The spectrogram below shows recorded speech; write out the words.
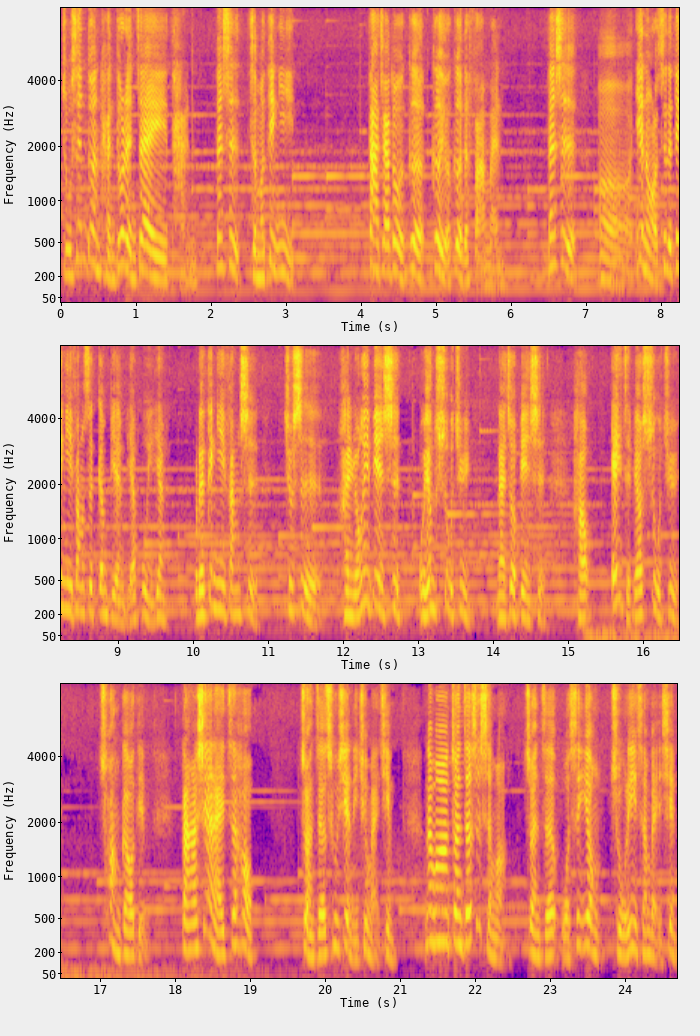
主升段很多人在谈，但是怎么定义？大家都有各各有各的法门。但是呃，叶龙老师的定义方式跟别人比较不一样。我的定义方式就是很容易辨识，我用数据来做辨识。好。A 指标数据创高点打下来之后，转折出现，你去买进。那么转折是什么？转折我是用主力成本线。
